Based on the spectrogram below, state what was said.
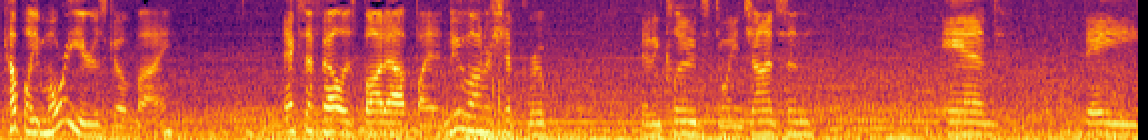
a couple more years go by, XFL is bought out by a new ownership group that includes Dwayne Johnson, and they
